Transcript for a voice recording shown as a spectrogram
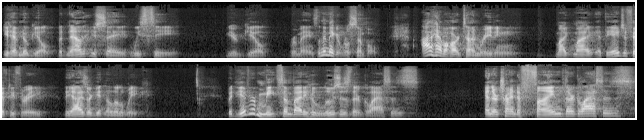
you'd have no guilt. But now that you say, We see, your guilt remains. Let me make it real simple. I have a hard time reading. My, my, at the age of 53, the eyes are getting a little weak. But you ever meet somebody who loses their glasses? and they're trying to find their glasses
